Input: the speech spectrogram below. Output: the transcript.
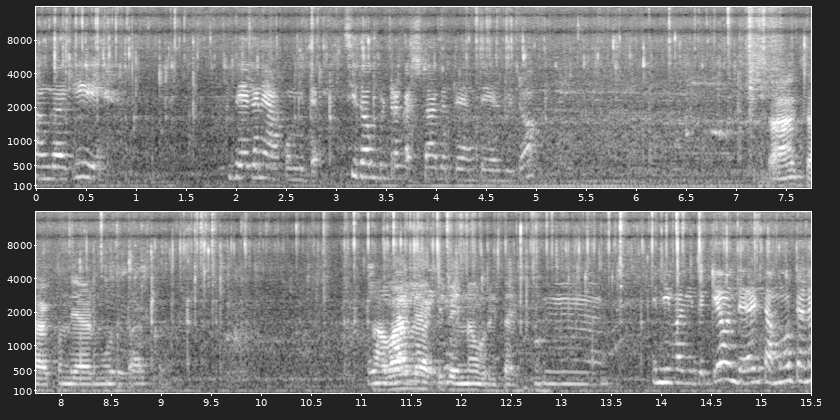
ಹಾಗಾಗಿ ಬೇಗನೆ ಹಾಕೊಂಡ್ಬಿಟ್ಟೆ. ಸಿದೋಗ್ಬಿಟ್ರೆ ಕಷ್ಟ ಆಗುತ್ತೆ ಅಂತ ಹೇಳ್ಬಿಟ್ಟು. ಸಾಕು ಸಾಕು ಒಂದು ಎರಡು ಮೂರು ಸಾಕು. ಅವಾಗಲೇ ಹಾಕಿದ್ದೆ ಇನ್ನೂ ಉರಿತಾ ಇತ್ತು. ಇನ್ನು ಇವಾಗ ಇದಕ್ಕೆ ಒಂದೆರಡು ಟಮೋಟನ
